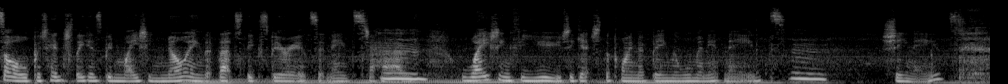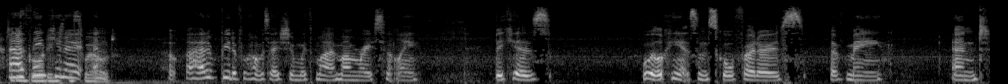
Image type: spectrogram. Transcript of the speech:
soul potentially has been waiting, knowing that that's the experience it needs to have, Mm. waiting for you to get to the point of being the woman it needs, she needs, to Mm. And I be brought think, you know, this world. I had a beautiful conversation with my mum recently because we we're looking at some school photos of me and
